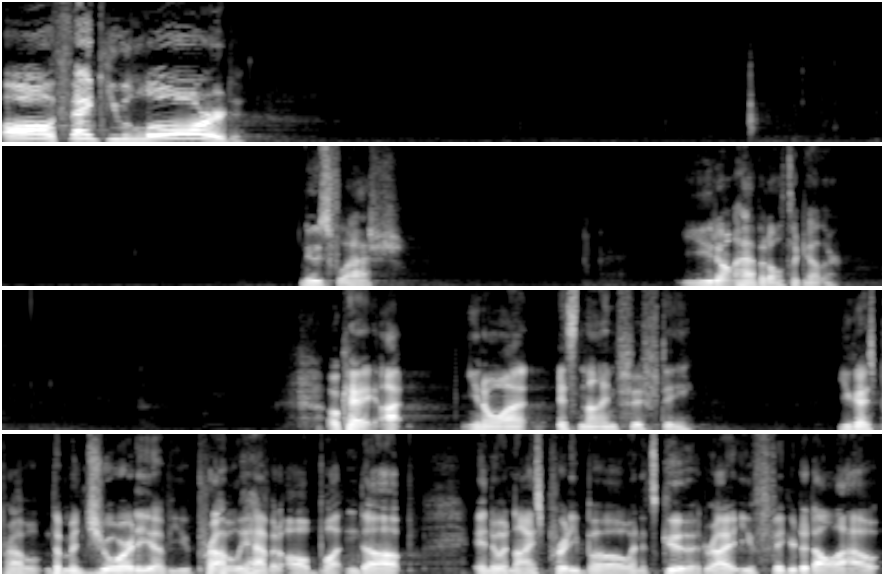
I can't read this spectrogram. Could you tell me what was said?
Oh, thank you, Lord. Newsflash you don't have it all together. Okay, I, you know what? It's 950. You guys probably, the majority of you probably have it all buttoned up into a nice, pretty bow, and it's good, right? You've figured it all out.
